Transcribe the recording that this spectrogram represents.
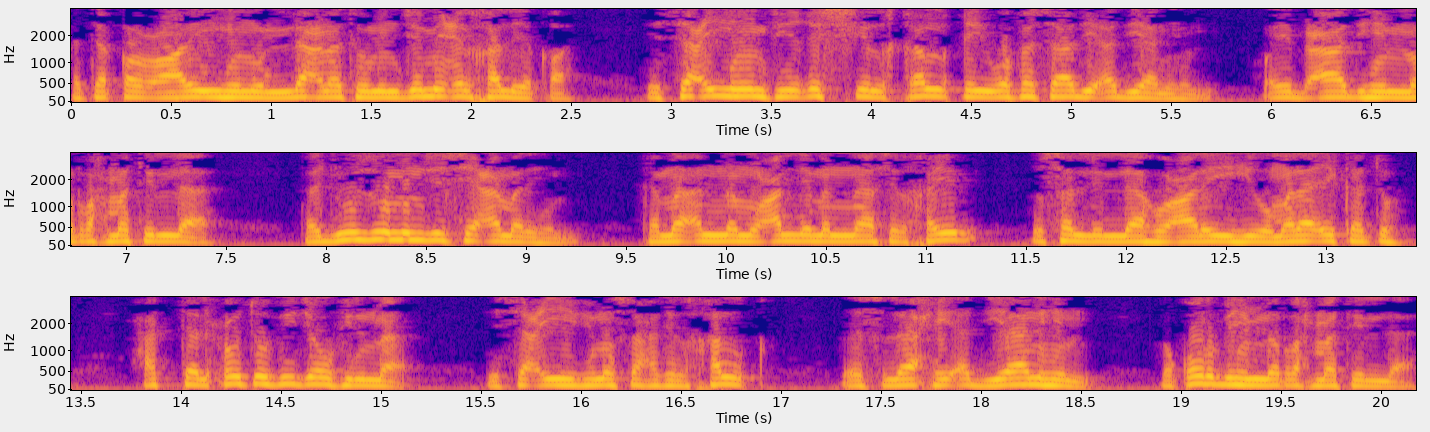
فتقع عليهم اللعنة من جميع الخليقة لسعيهم في غش الخلق وفساد أديانهم وإبعادهم من رحمة الله فجوزوا من جنس عملهم. كما أن معلم الناس الخير يصلي الله عليه وملائكته حتى الحوت في جوف الماء لسعيه في مصلحة الخلق وإصلاح أديانهم وقربهم من رحمة الله.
